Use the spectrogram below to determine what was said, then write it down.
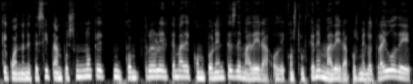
que cuando necesitan, pues uno que controle el tema de componentes de madera o de construcción en madera, pues me lo traigo de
